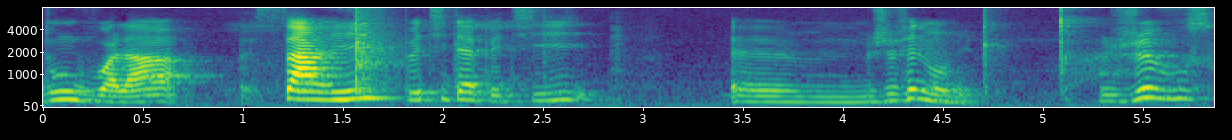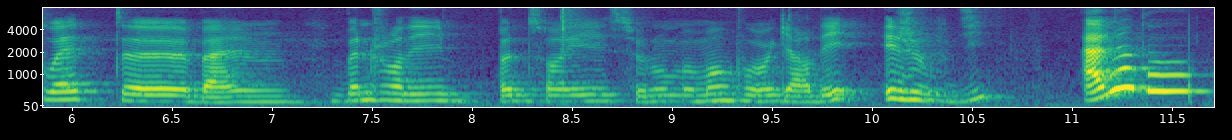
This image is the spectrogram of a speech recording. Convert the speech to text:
donc voilà, ça arrive petit à petit. je fais de mon mieux. Je vous souhaite bah, bonne journée, bonne soirée selon le moment où vous regardez. Et je vous dis à bientôt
